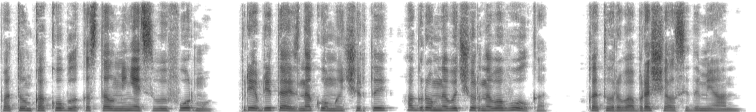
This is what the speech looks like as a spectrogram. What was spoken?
Потом, как облако, стал менять свою форму, приобретая знакомые черты огромного черного волка, в которого обращался Дамиан.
